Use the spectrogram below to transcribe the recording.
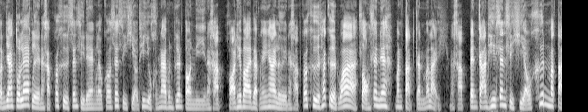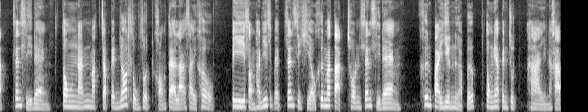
สัญญาณตัวแรกเลยนะครับ ก็คือเส้นสีแดงแล้วก็เส้นสีเขียวที่อยู่ข้างหน้าเพื่อนๆตอนนี้นะครับ ขออธิบายแบบง่ายๆเลยนะครับ ก็คือถ้าเกิดว่า 2 เส้นเนี้ยมันตัดกันเมื่อไหร่นะครับ เป็นการที่เส้นสีเขียวขึ้นมาตัดเส้นสีแดง ตรงนั้นมักจะเป็นยอดสูงสุดของแต่ละไซเคิลปี 2021 เส้นสีเขียวขึ้นมาตัดชนเส้นสีแดง ขึ้นไปยืนเหนือปุ๊บ ตรงเนี้ยเป็นจุดไฮนะครับ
